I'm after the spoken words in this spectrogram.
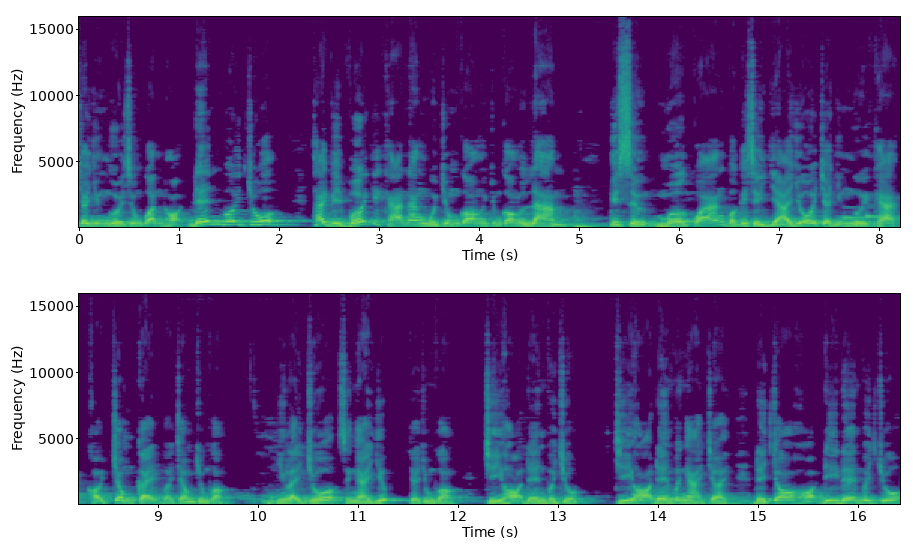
cho những người xung quanh họ đến với Chúa. Thay vì với cái khả năng của chúng con chúng con làm cái sự mờ quáng và cái sự giả dối cho những người khác, họ trông cậy vào trong chúng con. Nhưng lại Chúa xin Ngài giúp cho chúng con. Chỉ họ đến với Chúa. Chỉ họ đến với Ngài chơi để cho họ đi đến với Chúa,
